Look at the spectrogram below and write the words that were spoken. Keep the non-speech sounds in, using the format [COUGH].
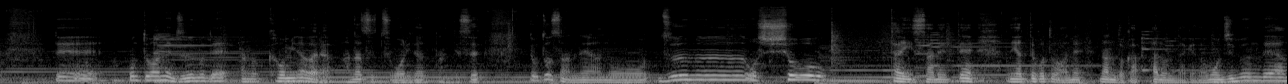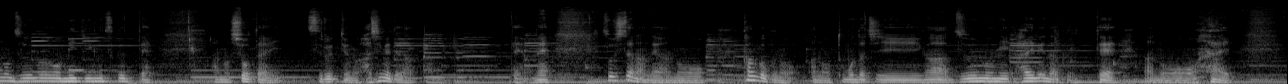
で本当はね Zoom であの顔見ながら話すつもりだったんです。でお父さんねあの Zoom を招待されてやったことはね何度かあるんだけども自分であの Zoom をミーティング作ってあの招待するっていうのは初めてだったんだよね。そしたらねあの韓国のあの友達が Zoom に入れなくってあのはい。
